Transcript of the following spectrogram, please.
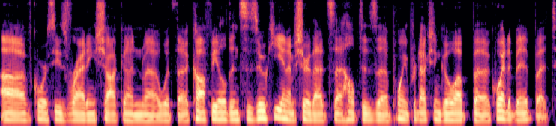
Uh, of course, he's riding shotgun uh, with uh, Caufield and Suzuki, and I'm sure that's helped his point production go up quite a bit. But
